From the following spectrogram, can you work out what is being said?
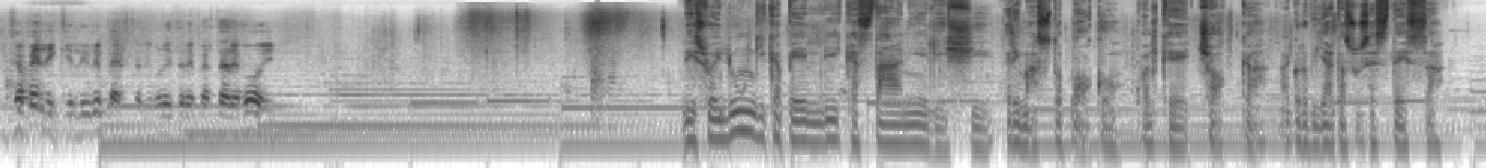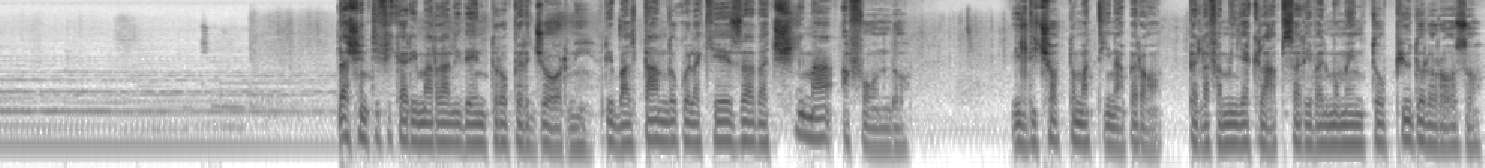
I capelli che li reperta, li volete repertare voi? Dei suoi lunghi capelli castani e lisci rimasto poco, qualche ciocca aggrovigliata su se stessa. La scientifica rimarrà lì dentro per giorni, ribaltando quella chiesa da cima a fondo. Il 18 mattina, però, per la famiglia Claps arriva il momento più doloroso.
